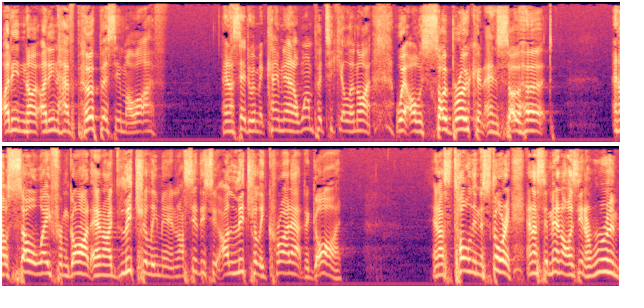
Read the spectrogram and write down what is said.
I didn't know, I didn't have purpose in my life. And I said to him, it came down to one particular night where I was so broken and so hurt. And I was so away from God. And I literally, man, and I said this, I literally cried out to God. And I told him the story. And I said, Man, I was in a room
